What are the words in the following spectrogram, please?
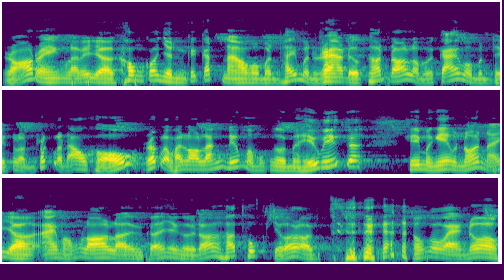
Rõ ràng là bây giờ không có nhìn cái cách nào mà mình thấy mình ra được hết. Đó là một cái mà mình thiệt là rất là đau khổ, rất là phải lo lắng. Nếu mà một người mà hiểu biết á, khi mà nghe mình nói nãy giờ, ai mà không lo là kể như người đó hết thuốc chữa rồi. Không có vàng, đúng không?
